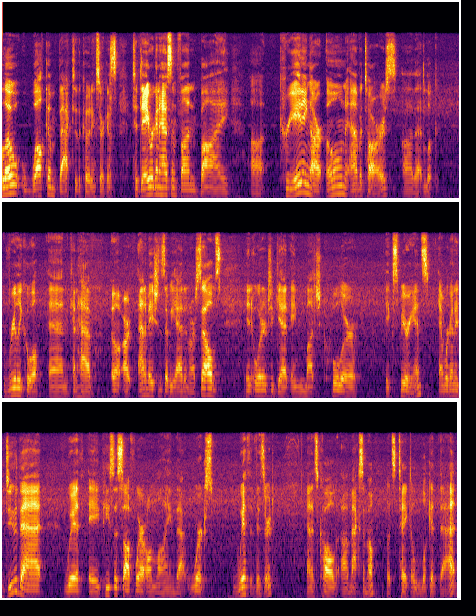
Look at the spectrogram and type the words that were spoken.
Hello, welcome back to the Coding Circus. Today we're going to have some fun by uh, creating our own avatars uh, that look really cool and can have uh, our animations that we add in ourselves in order to get a much cooler experience. And we're going to do that with a piece of software online that works with Vizard, and it's called uh, Mixamo. Let's take a look at that.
